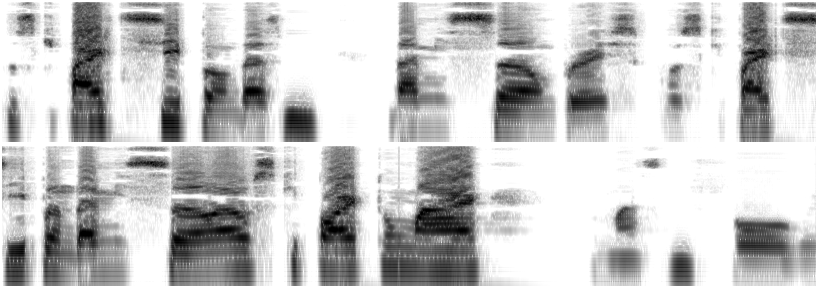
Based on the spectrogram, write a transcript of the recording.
os que participam das, da missão, os que participam da missão é os que portam mar, mas de fogo,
